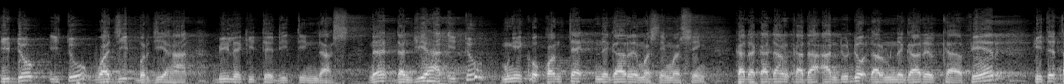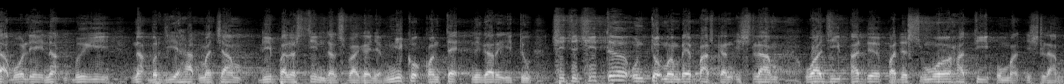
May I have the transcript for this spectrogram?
hidup itu wajib berjihad bila kita ditindas. Ne? dan jihad itu mengikut konteks negara masing-masing kadang-kadang keadaan duduk dalam negara kafir kita tak boleh nak beri nak berjihad macam di Palestin dan sebagainya mengikut konteks negara itu cita-cita untuk membebaskan Islam wajib ada pada semua hati umat Islam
